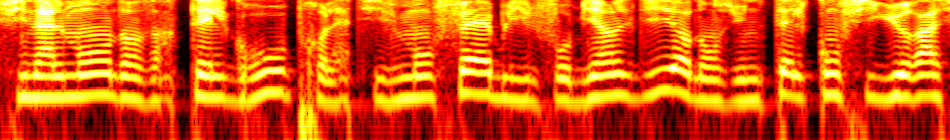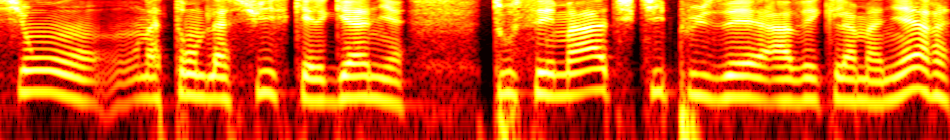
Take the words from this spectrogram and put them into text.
Finalement, dans un tel groupe relativement faible, il faut bien le dire, dans une telle configuration, on attend de la Suisse qu'elle gagne tous ses matchs, qui plus est avec la manière.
